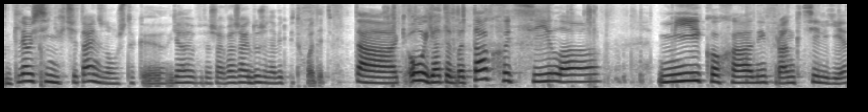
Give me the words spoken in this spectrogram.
Е, Для осінніх читань, знову ж таки, я вважаю, вважаю дуже навіть підходить. Так, о, я тебе так хотіла. Мій коханий Франк Тільє.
